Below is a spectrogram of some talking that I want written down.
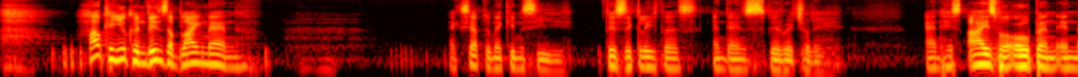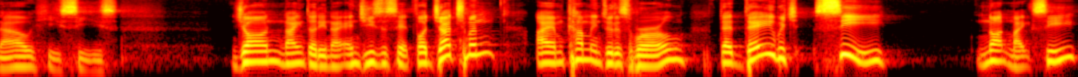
how can you convince a blind man except to make him see physically first and then spiritually? And his eyes were open and now he sees. John 9:39 and Jesus said, "For judgment I am come into this world that they which see not might see,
